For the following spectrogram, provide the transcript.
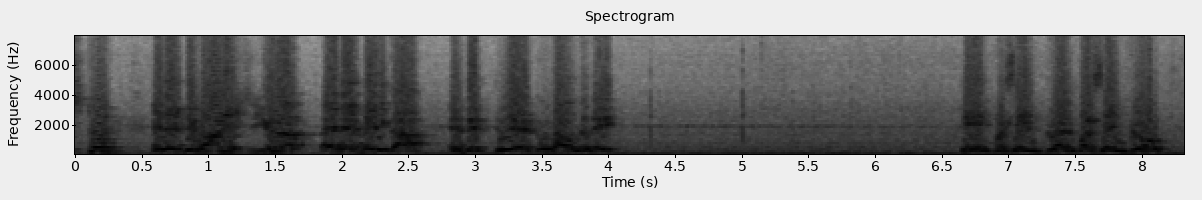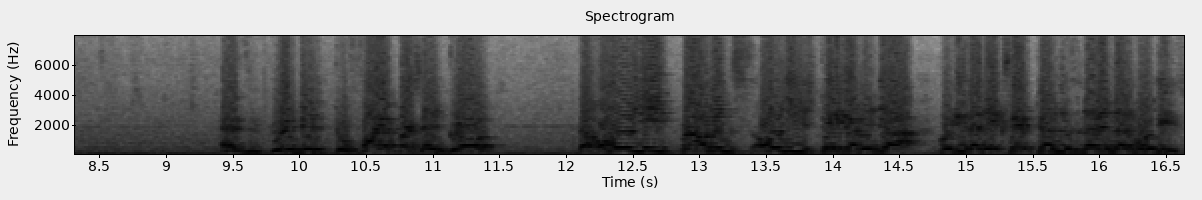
stood in the demolished Europe and America in the year 2008. 10%, 12% growth has dwindled to 5% growth. The only province, only state of India which is an exception is Narendra Modi's.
